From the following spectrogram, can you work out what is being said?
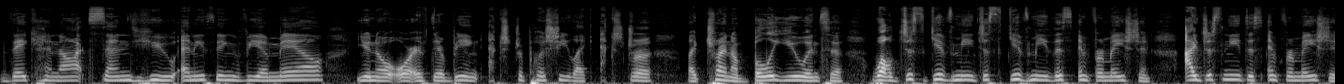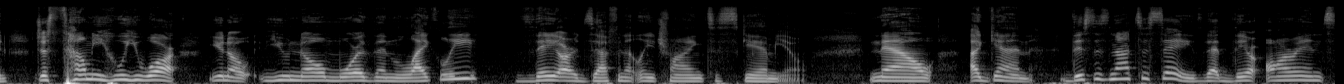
they cannot send you anything via mail, you know, or if they're being extra pushy, like extra, like trying to bully you into, well, just give me, just give me this information. I just need this information. Just tell me who you are. You know, you know more than likely they are definitely trying to scam you. Now, again, this is not to say that there aren't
